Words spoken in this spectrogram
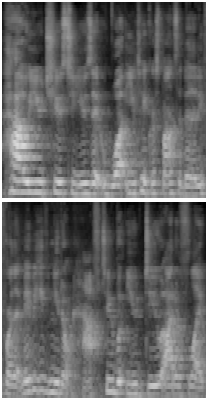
how you choose to use it, what you take responsibility for that maybe even you don't have to, but you do out of like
